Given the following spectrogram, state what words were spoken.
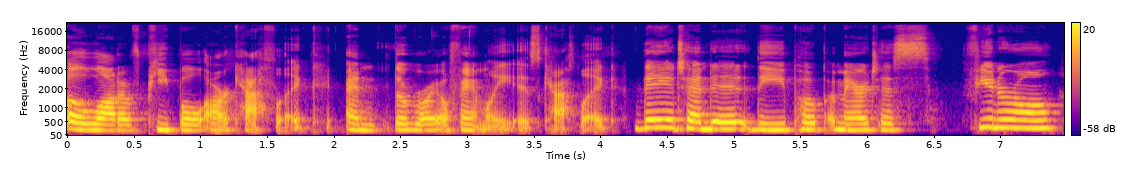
a lot of people are Catholic, and the royal family is Catholic. They attended the Pope Emeritus funeral,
